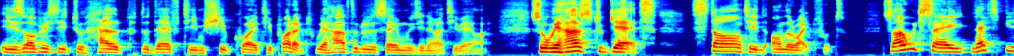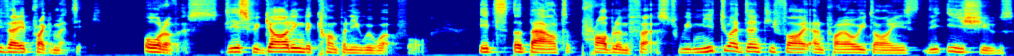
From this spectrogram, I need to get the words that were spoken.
is obviously to help the dev team ship quality products. We have to do the same with generative AI. So we have to get started on the right foot. So I would say let's be very pragmatic, all of us, disregarding the company we work for. It's about problem first. We need to identify and prioritize the issues,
